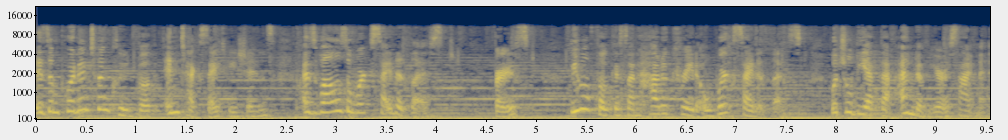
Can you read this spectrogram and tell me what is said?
It is important to include both in-text citations as well as a works cited list. First, we will focus on how to create a works cited list, which will be at the end of your assignment.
